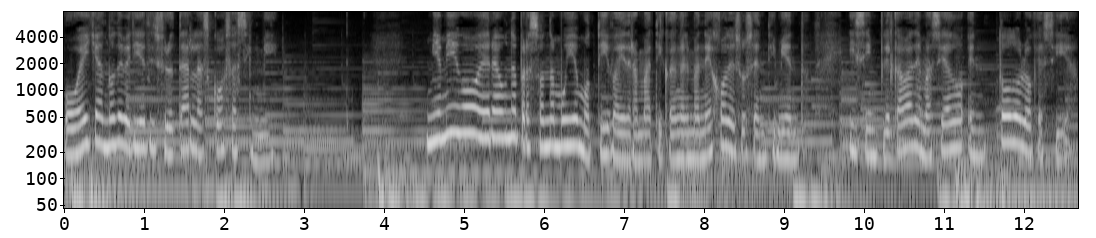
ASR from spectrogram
O ella no debería disfrutar las cosas sin mí. Mi amigo era una persona muy emotiva y dramática en el manejo de sus sentimientos y se implicaba demasiado en todo lo que hacía.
